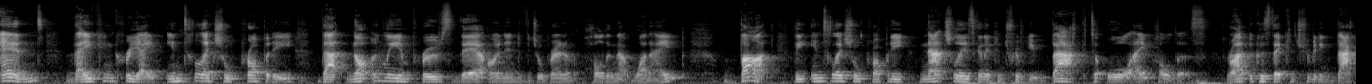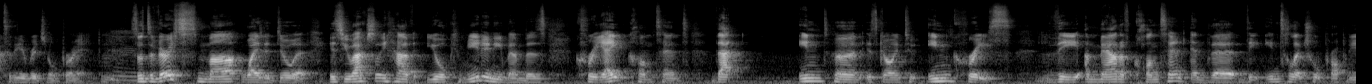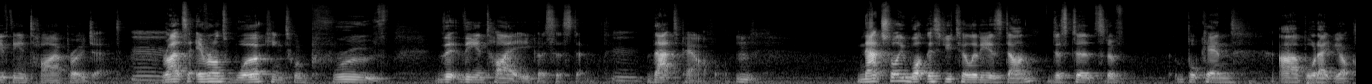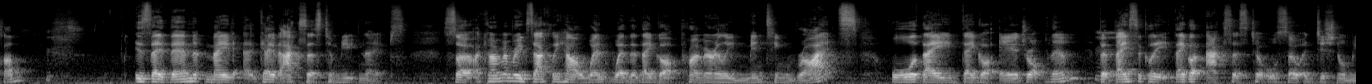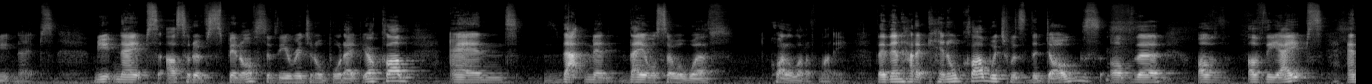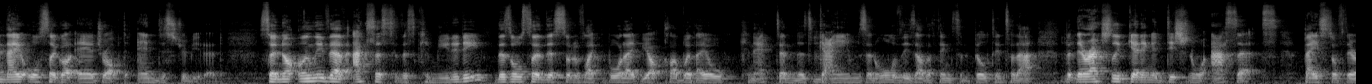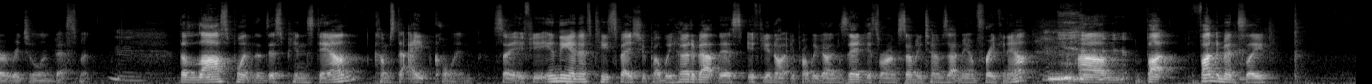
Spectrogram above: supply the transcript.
and they can create intellectual property that not only improves their own individual brand of holding that one ape, but the intellectual property naturally is going to contribute back to all ape holders, right? Because they're contributing back to the original brand. Mm. So it's a very smart way to do it. Is you actually have your community members create content that in turn is going to increase mm. the amount of content and the the intellectual property of the entire project Mm. right? So everyone's working to improve the, the entire ecosystem. Mm. That's powerful. Mm. Naturally what this utility has done just to sort of bookend uh, bored ape yacht club is they then made gave access to mutant apes. So I can't remember exactly how it went, whether they got primarily minting rights or they they got airdropped them, but basically they got access to also additional mutant apes. Mutant apes are sort of spin-offs of the original Bored Ape Yacht Club, and that meant they also were worth quite a lot of money. They then had a kennel club, which was the dogs of the of of the apes, and they also got airdropped and distributed. So not only do they have access to this community, there's also this sort of like Bored Ape Yacht Club where they all connect and there's mm. games and all of these other things that are built into that. But they're actually getting additional assets based off their original investment. Mm. The last point that this pins down comes to ApeCoin. So if you're in the NFT space, you've probably heard about this. If you're not, you're probably going, Zed, you're throwing so many terms at me, I'm freaking out. um, but fundamentally,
